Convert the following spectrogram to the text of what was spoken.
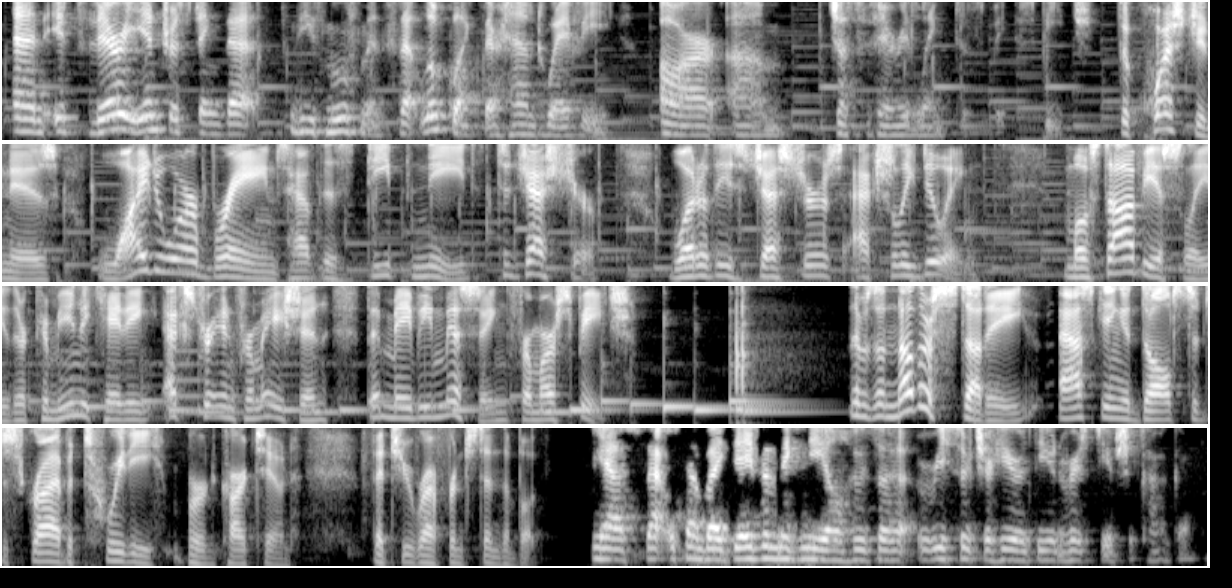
And it's very interesting that these movements that look like they're hand wavy are um, just very linked to spe- speech. The question is why do our brains have this deep need to gesture? What are these gestures actually doing? Most obviously, they're communicating extra information that may be missing from our speech. There was another study asking adults to describe a Tweety bird cartoon that you referenced in the book. Yes, that was done by David McNeill, who's a researcher here at the University of Chicago.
